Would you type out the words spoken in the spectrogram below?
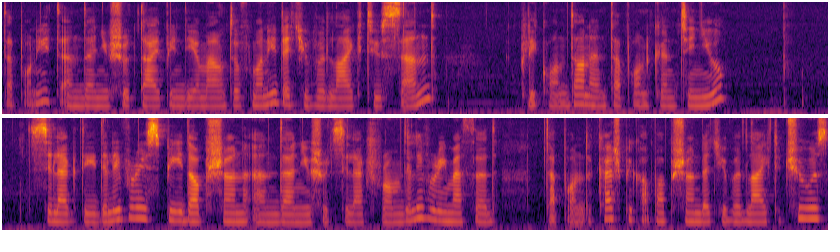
Tap on it and then you should type in the amount of money that you would like to send. Click on done and tap on continue. Select the delivery speed option and then you should select from delivery method tap on the cash pickup option that you would like to choose,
